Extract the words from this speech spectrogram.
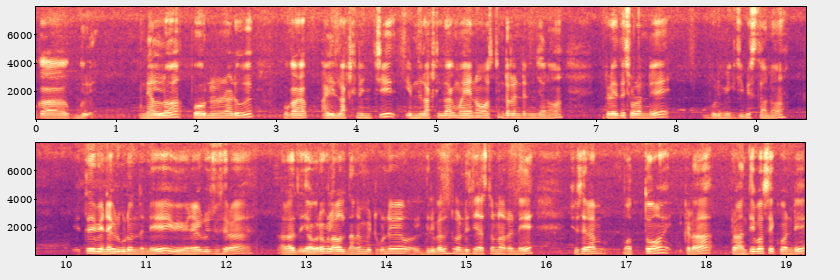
ఒక నెలలో పౌర్ణమి నాడు ఒక ఐదు లక్షల నుంచి ఎనిమిది లక్షల దాకా మయానం వస్తుంటారంటే జనం. ఇక్కడైతే చూడండి గుడి మీకు చూపిస్తాను. అయితే వినాయకుడి గుడి ఉందండి. ఈ వినాయకుడు చూసారా? అలా ఎవరో ఒకరు అలా దండం పెట్టుకుంటే గిరిప్రదర్శన కంటిన్యూ చేస్తున్నారండి. చూసారా? మొత్తం ఇక్కడ ప్రాంతీయ బస్సు ఎక్కువ అండి.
